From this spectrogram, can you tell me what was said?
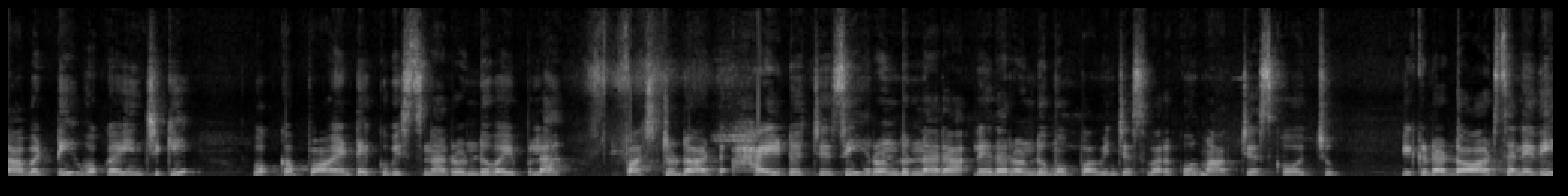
కాబట్టి ఒక ఇంచుకి ఒక్క పాయింట్ ఎక్కువ ఇస్తున్నాను రెండు వైపులా. ఫస్ట్ డాట్ హైట్ వచ్చేసి రెండున్నర లేదా రెండు ముప్పై ఇంచెస్ వరకు మార్క్ చేసుకోవచ్చు. ఇక్కడ డాట్స్ అనేది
